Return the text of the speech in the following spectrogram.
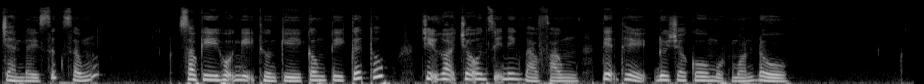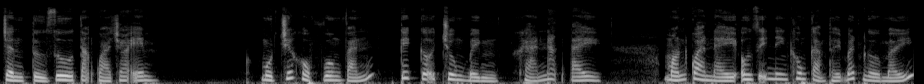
tràn đầy sức sống. Sau khi hội nghị thường kỳ công ty kết thúc, chị gọi cho ôn dĩ ninh vào phòng, tiện thể đưa cho cô một món đồ. Trần Tử Du tặng quà cho em. Một chiếc hộp vuông vắn, kích cỡ trung bình, khá nặng tay. Món quà này ôn dĩ ninh không cảm thấy bất ngờ mấy.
